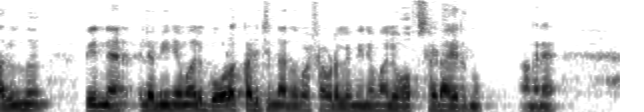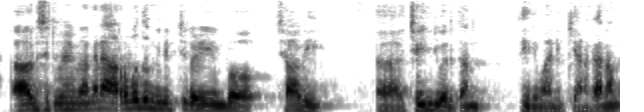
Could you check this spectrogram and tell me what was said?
അതിൽ നിന്ന് പിന്നെ ലമീനമാൽ ഗോളൊക്കെ അടിച്ചിട്ടുണ്ടായിരുന്നു പക്ഷേ അവിടെ ലമീനമാൽ ഓഫ് സൈഡ് ആയിരുന്നു അങ്ങനെ ആ ഒരു സിറ്റുവേഷൻ അങ്ങനെ അറുപത് മിനിറ്റ് കഴിയുമ്പോൾ ഷാവി ചേഞ്ച് വരുത്താൻ തീരുമാനിക്കുകയാണ്. കാരണം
